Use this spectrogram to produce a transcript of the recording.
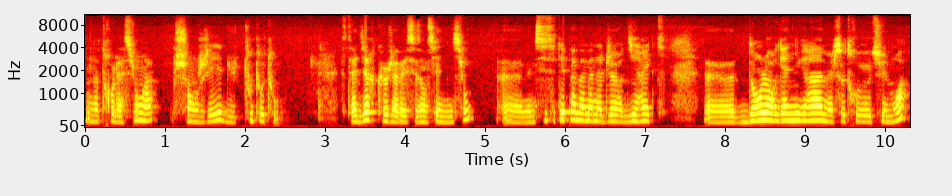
notre relation a changé du tout au tout. C'est-à-dire que j'avais ces anciennes missions, euh, même si c'était pas ma manager directe, euh, dans l'organigramme, elle se trouvait au-dessus de moi.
